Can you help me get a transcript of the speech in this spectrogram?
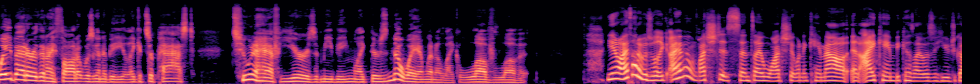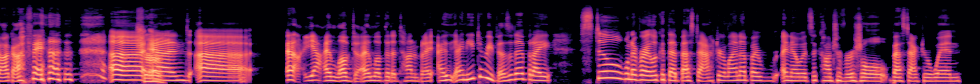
way better than I thought it was going to be. Like it surpassed two and a half years of me being like, "There's no way I'm going to like love love it." You know, I thought it was really. I haven't watched it since I watched it when it came out, and I came because I was a huge Gaga fan. uh, Sure. And uh, and yeah, I loved it. I loved it a ton. But I, I I need to revisit it. But I still, whenever I look at that Best Actor lineup, I I know it's a controversial Best Actor win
